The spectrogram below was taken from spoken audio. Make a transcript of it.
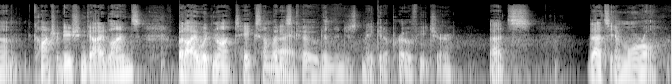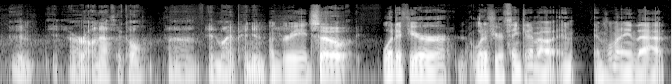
um, contribution guidelines. But I would not take somebody's Right. code and then just make it a pro feature. That's that's immoral and, or unethical, uh, in my opinion. agreed. So What if you're What if you're thinking about im- implementing that,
